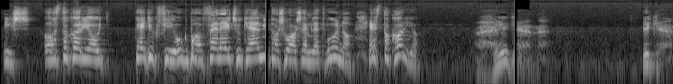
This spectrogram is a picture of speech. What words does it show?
És azt akarja, hogy tegyük fiókban, felejtsük el, mintha sohasem lett volna? Ezt akarja? Igen. Igen.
